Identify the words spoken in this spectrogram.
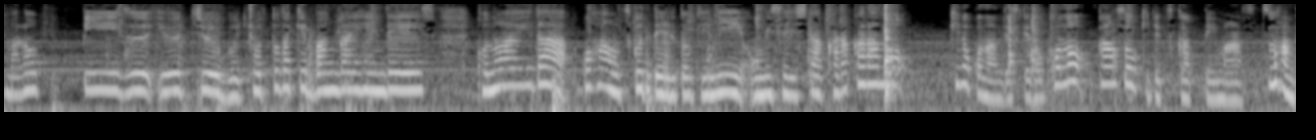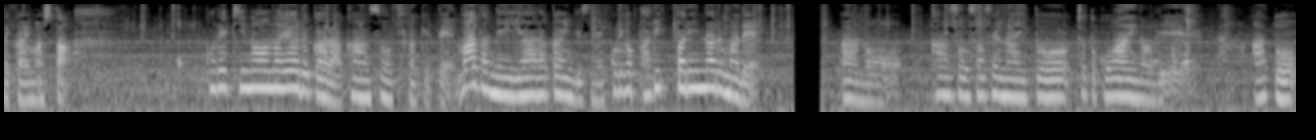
マロッピーズ YouTube ちょっとだけ番外編です。この間ご飯を作っている時にお見せしたカラカラのキノコなんですけどこの乾燥機で使っています。通販で買いました。これ昨日の夜から乾燥機かけてまだね柔らかいんですね。これがパリッパリになるまであの乾燥させないとちょっと怖いのであと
